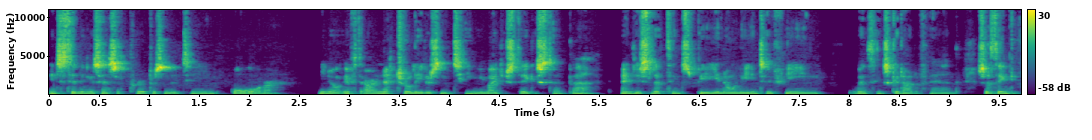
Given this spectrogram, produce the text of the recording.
instilling a sense of purpose in the team. Or, you know, if there are natural leaders in the team, you might just take a step back and just let things be and only intervene when things get out of hand. So I think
